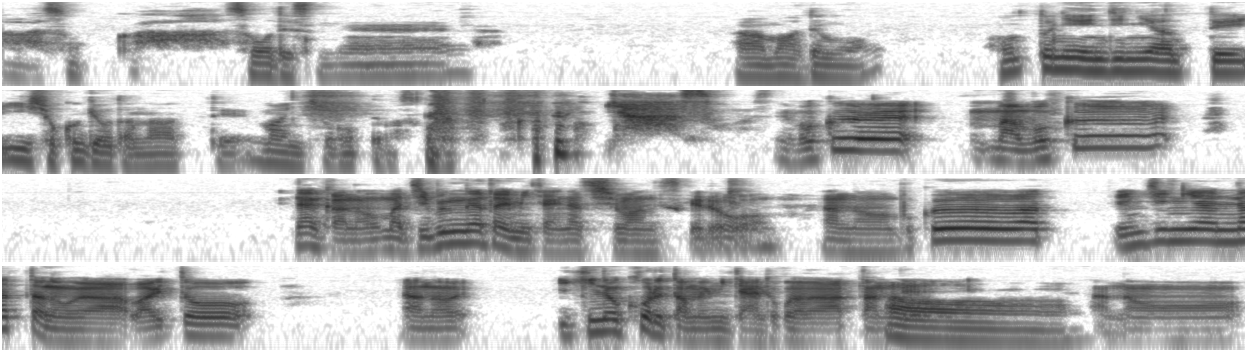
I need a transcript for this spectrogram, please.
ああ、そっか。そうですね。ああ、まあでも、本当にエンジニアっていい職業だなって毎日思ってますけど。いやー、そうですね。僕、まあ僕、なんかあの、まあ自分語りみたいになってしまうんですけど、あの、僕はエンジニアになったのが割と、あの、生き残るためみたいなところがあったんで、あ。の、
